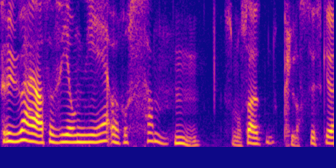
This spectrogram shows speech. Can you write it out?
drua er altså Viognier og Rosanne. Mm. Som også er klassiske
